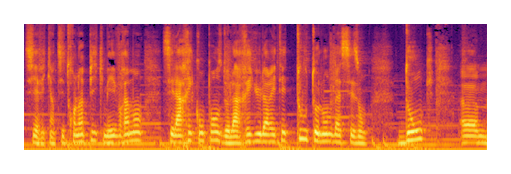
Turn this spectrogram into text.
si avec un titre olympique, mais vraiment, c'est la récompense de la régularité tout au long de la saison. Donc, euh,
